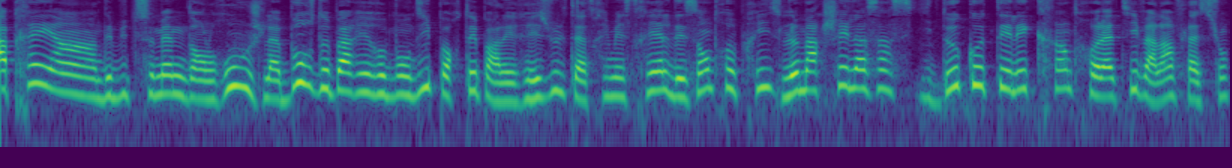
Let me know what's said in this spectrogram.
Après un début de semaine dans le rouge, la bourse de Paris rebondit portée par les résultats trimestriels des entreprises. Le marché ainsi de côté les craintes relatives à l'inflation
